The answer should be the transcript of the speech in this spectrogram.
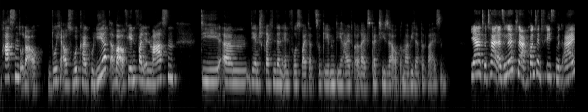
passend oder auch durchaus wohl kalkuliert, aber auf jeden Fall in Maßen die, ähm, die entsprechenden Infos weiterzugeben, die halt eure Expertise auch immer wieder beweisen. Ja, total. Also, ne, klar, Content fließt mit ein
